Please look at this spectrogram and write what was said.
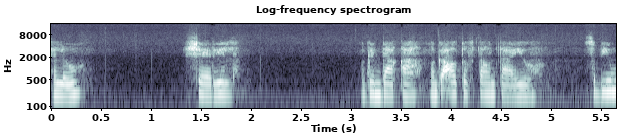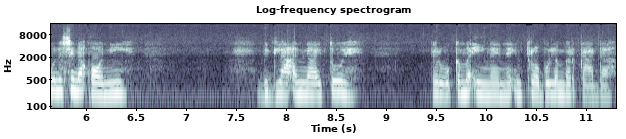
Hello? Cheryl. Maganda ka. Mag-out of town tayo. Sabihin mo na si Connie. Biglaan nga ito eh. Pero huwag ka maingay na in trouble ang barkada.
